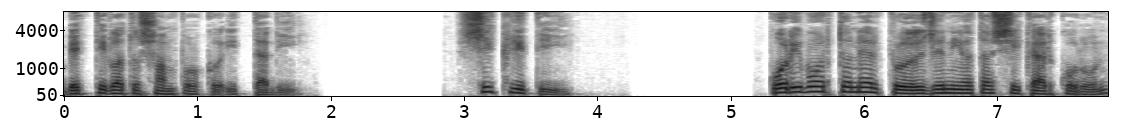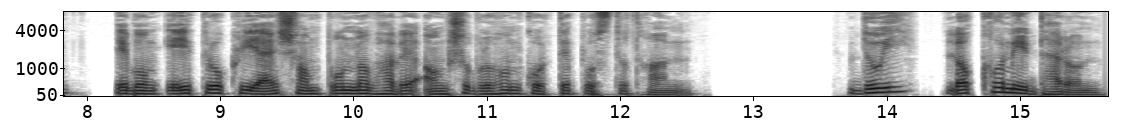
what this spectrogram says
ব্যক্তিগত সম্পর্ক ইত্যাদি। স্বীকৃতি। পরিবর্তনের প্রয়োজনীয়তা স্বীকার করুন এবং এই প্রক্রিয়ায় সম্পূর্ণভাবে অংশগ্রহণ করতে প্রস্তুত হন। দুই, লক্ষ্য নির্ধারণ।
